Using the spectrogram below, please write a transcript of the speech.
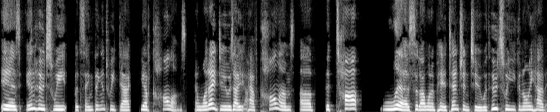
is in Hootsuite, but same thing in TweetDeck, you have columns. And what I do is I have columns of the top lists that I want to pay attention to. With Hootsuite, you can only have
